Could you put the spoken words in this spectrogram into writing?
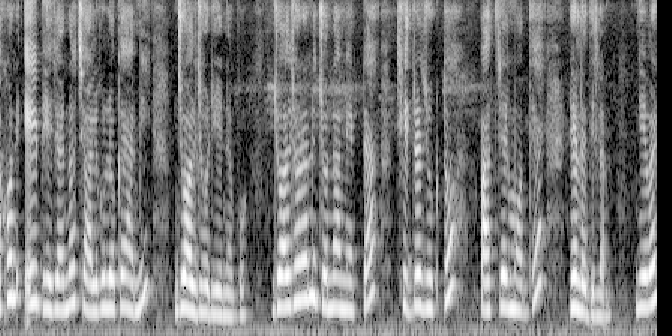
এখন এই ভেজানো চালগুলোকে আমি জল ঝরিয়ে নেব। জল ঝরানোর জন্য আমি একটা ছিদ্রযুক্ত পাত্রের মধ্যে ঢেলে দিলাম। দিয়ে এবার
